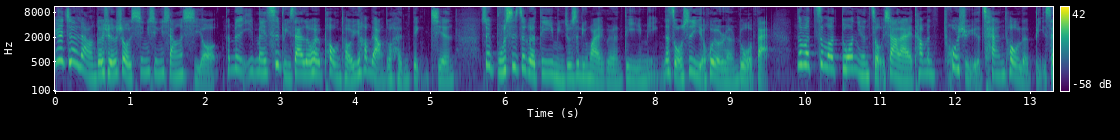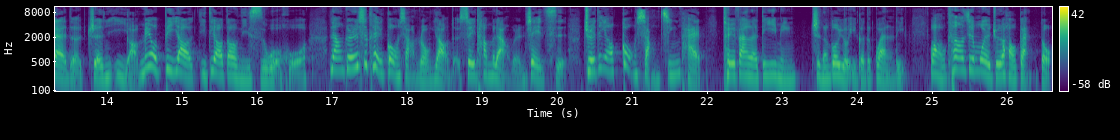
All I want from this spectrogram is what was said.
因为这两个选手惺惺相惜哦，他们每次比赛都会碰头，因为他们两个都很顶尖，所以不是这个第一名就是另外一个人第一名，那总是也会有人落败。那么这么多年走下来，他们或许也参透了比赛的真意啊，没有必要一定要到你死我活，两个人是可以共享荣耀的，所以他们两个人这一次决定要共享金牌，推翻了第一名只能够有一个的惯例。哇，我看到这幕也觉得好感动，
